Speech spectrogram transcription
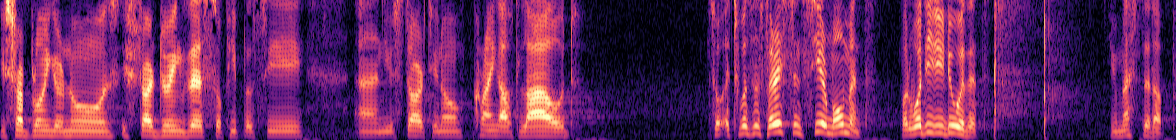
You start blowing your nose, you start doing this so people see, and you start, you know, crying out loud. So it was a very sincere moment. But what did you do with it? You messed it up.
